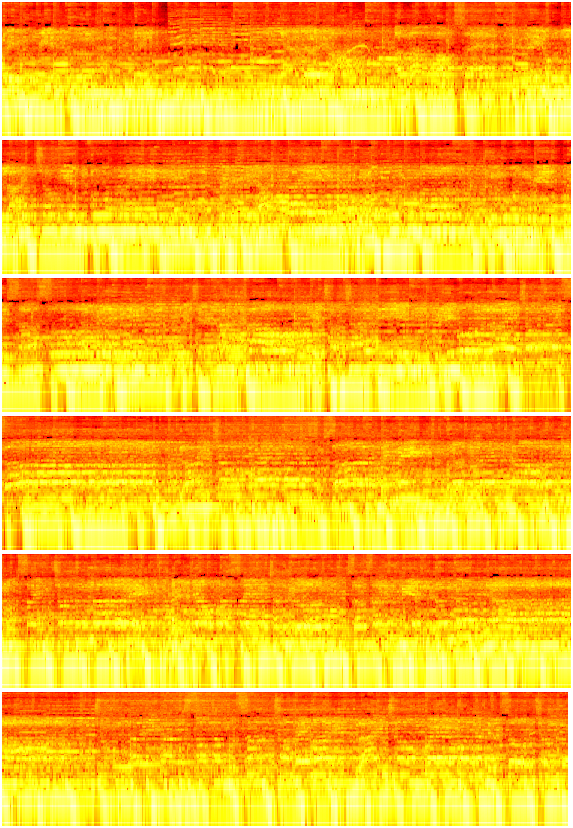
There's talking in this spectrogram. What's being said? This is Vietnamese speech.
quê hương biên cương thành đình nhịp nhàng lời hát ấm áp phòng xe đầy một lái châu yên vui đẹp rồi trong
